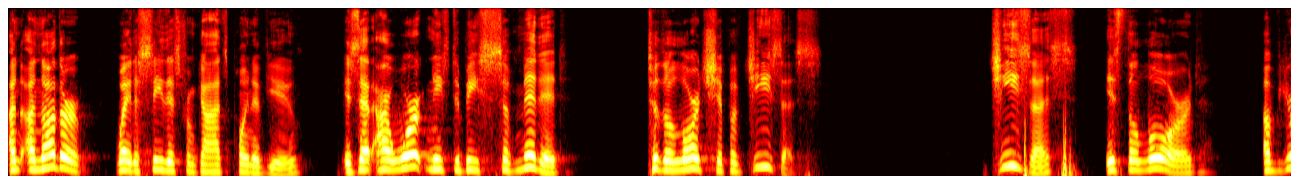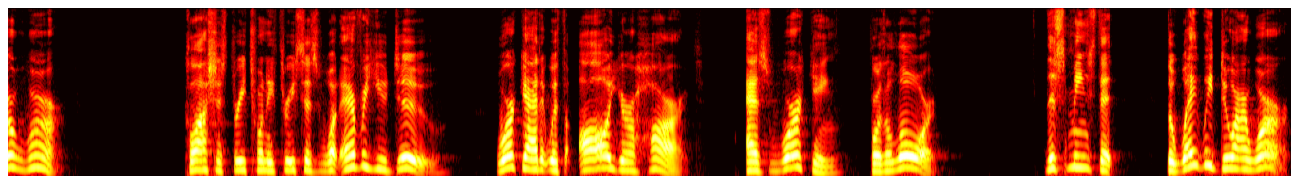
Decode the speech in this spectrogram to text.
An- another way to see this from God's point of view is that our work needs to be submitted to the lordship of Jesus. Jesus is the Lord of your work. Colossians 3:23 says whatever you do work at it with all your heart as working for the Lord. This means that the way we do our work,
